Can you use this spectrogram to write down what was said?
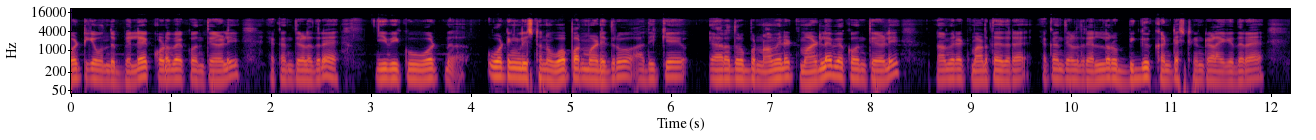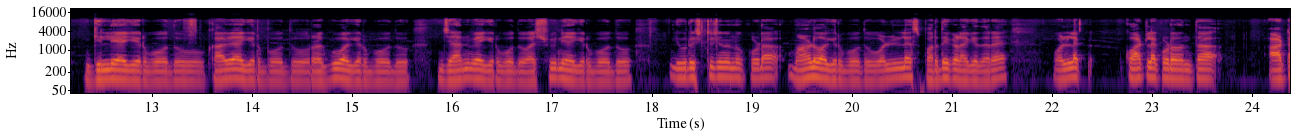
ಓಟಿಗೆ ಒಂದು ಬೆಲೆ ಕೊಡಬೇಕು ಅಂತೇಳಿ. ಯಾಕಂತೇಳಿದ್ರೆ ಈ ವೀಕು ಓಟ್ ವೋಟಿಂಗ್ ಲಿಸ್ಟನ್ನು ಓಪನ್ ಮಾಡಿದರು. ಅದಕ್ಕೆ ಯಾರಾದರೂ ಒಬ್ಬರು ನಾಮಿನೇಟ್ ಮಾಡಲೇಬೇಕು ಅಂತೇಳಿ ನಾಮಿನೇಟ್ ಮಾಡ್ತಾ ಇದ್ದಾರೆ. ಯಾಕಂತ ಹೇಳಿದ್ರೆ ಎಲ್ಲರೂ ಬಿಗ್ ಕಂಟೆಸ್ಟೆಂಟ್ಗಳಾಗಿದ್ದಾರೆ ಗಿಲ್ಲಿ ಆಗಿರ್ಬೋದು, ಕಾವ್ಯ ಆಗಿರ್ಬೋದು, ರಘು ಆಗಿರ್ಬೋದು, ಜಾನ್ವಿ ಆಗಿರ್ಬೋದು, ಅಶ್ವಿನಿ ಆಗಿರ್ಬೋದು ಇವರಿಷ್ಟು ಜನನೂ ಕೂಡ ಮಾಳು ಆಗಿರ್ಬೋದು, ಒಳ್ಳೆ ಸ್ಪರ್ಧಿಗಳಾಗಿದ್ದಾರೆ. ಒಳ್ಳೆ ಕ್ವಾಟ್ಲೆ ಕೊಡುವಂಥ ಆಟ,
